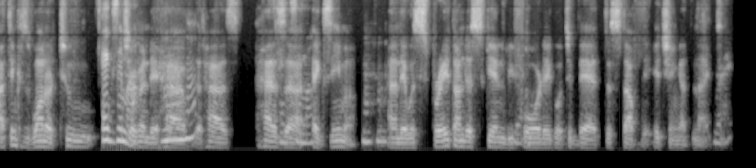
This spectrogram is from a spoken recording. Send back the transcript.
I think it's one or two Eczema. children they have Mhm. that has has Eczema. uh, eczema Mhm. and they will spray it on the skin before they go to bed to stop the itching at night Right.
